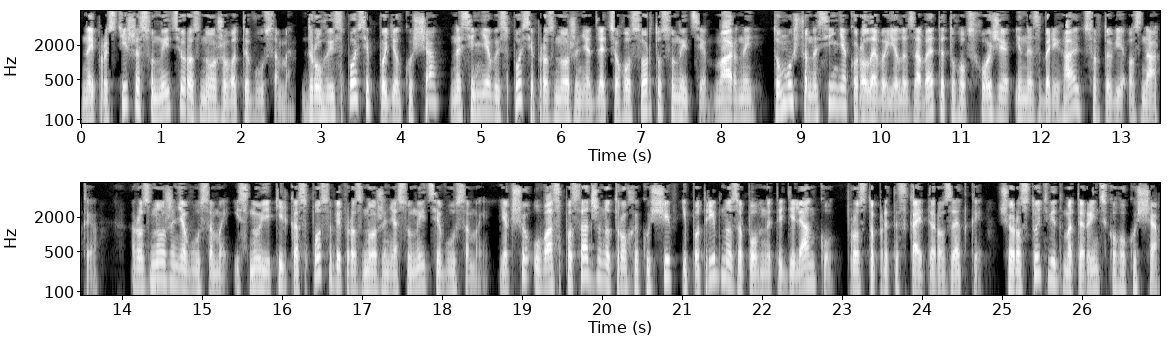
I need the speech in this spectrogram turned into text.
Найпростіше суницю розмножувати вусами. Другий спосіб поділ куща насіннєвий спосіб розмноження для цього сорту суниці марний, тому що насіння королеви Єлизавети того схожі і не зберігають сортові ознаки. Розмноження вусами існує кілька способів розмноження суниці вусами. Якщо у вас посаджено трохи кущів і потрібно заповнити ділянку, просто притискайте розетки, що ростуть від материнського куща.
